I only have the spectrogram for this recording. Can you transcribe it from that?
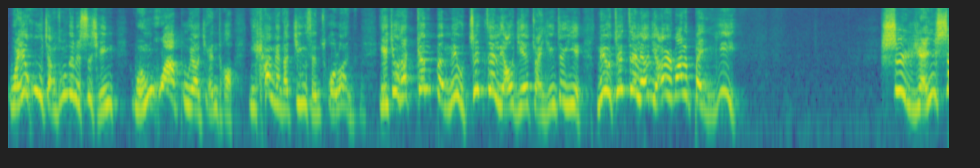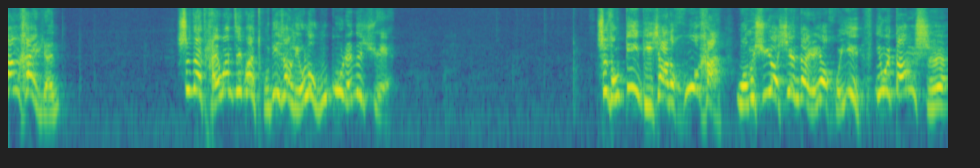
维护蒋中正的事情，文化部要检讨。你看看他精神错乱的，也就是他根本没有真正了解转型正义，没有真正了解二八的本意，是人伤害人，是在台湾这块土地上流了无辜人的血，是从地底下的呼喊，我们需要现代人要回应，因为当时。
